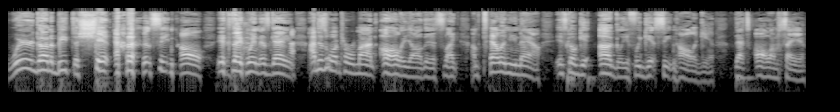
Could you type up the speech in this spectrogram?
we're gonna beat the shit out of Seton Hall if they win this game. I just want to remind all of y'all this. Like I'm telling you now, it's gonna get ugly if we get Seton Hall again. That's all I'm saying.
